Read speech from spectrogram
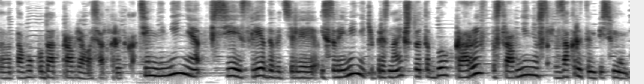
э, того, куда отправлялась открытка. Тем не менее, все исследователи и современники признают, что это был прорыв по сравнению с закрытым письмом.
